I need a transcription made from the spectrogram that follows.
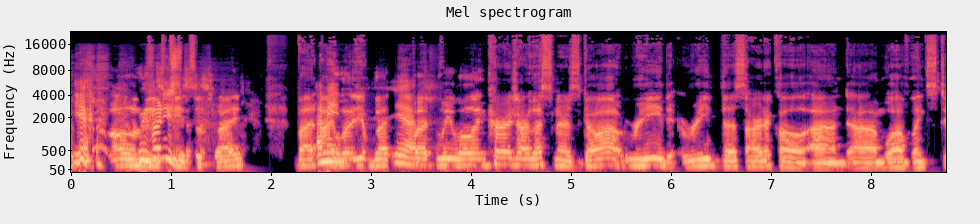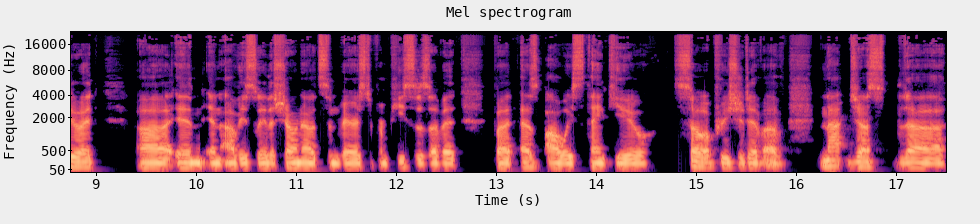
yeah, all of these pieces, right? But I, mean, I but yeah. but we will encourage our listeners go out read read this article, and um, we'll have links to it uh, in in obviously the show notes and various different pieces of it. But as always, thank you. So appreciative of not just the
